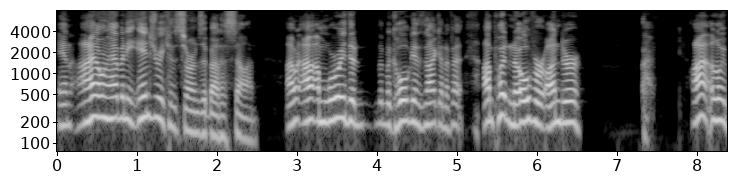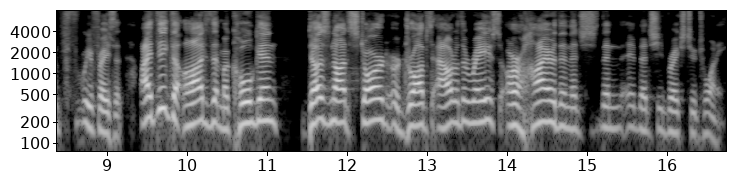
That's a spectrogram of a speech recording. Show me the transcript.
And I don't have any injury concerns about Hassan. I'm, I'm worried that the McColgan's not going to. I'm putting over under. I, let me rephrase it. I think the odds that McColgan does not start or drops out of the race are higher than that. She, than eh, that she breaks 220.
